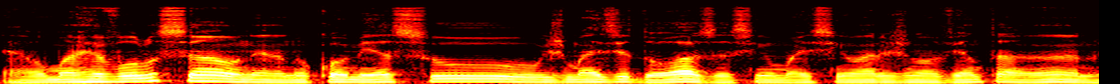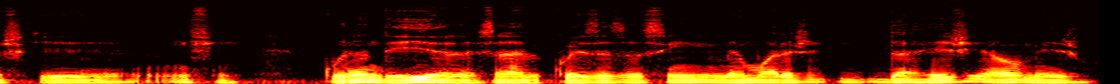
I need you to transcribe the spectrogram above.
é uma revolução, né? No começo os mais idosos, assim, umas senhoras de 90 anos que, enfim, curandeiras, sabe, coisas assim, memórias da região mesmo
